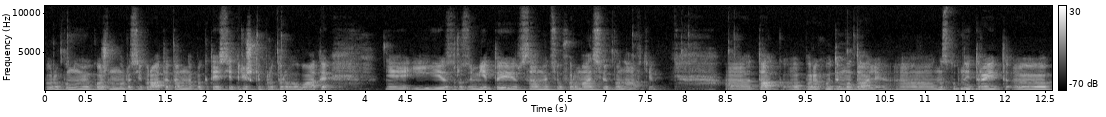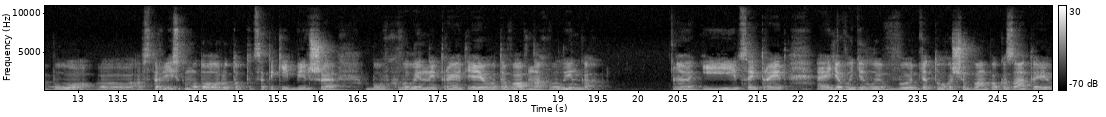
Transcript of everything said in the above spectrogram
Пропоную кожному розібрати там на бектесті трішки проторгувати е, і зрозуміти саме цю формацію по нафті. Е, Так, е, переходимо далі. Е, Наступний трейд е, по е, австралійському долару, тобто це такий більше був хвилинний трейд, я його давав на хвилинках. Е, І цей трейд е, я виділив для того, щоб вам показати, е,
